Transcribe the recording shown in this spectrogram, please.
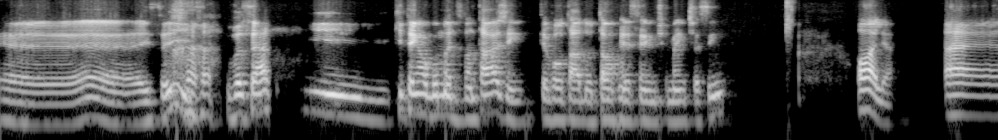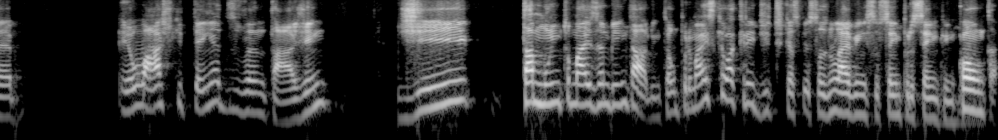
É, é, isso aí. Você acha que, que tem alguma desvantagem ter voltado tão recentemente assim? Olha, é, eu acho que tem a desvantagem de estar tá muito mais ambientado. Então, por mais que eu acredite que as pessoas não levem isso 100% em conta,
